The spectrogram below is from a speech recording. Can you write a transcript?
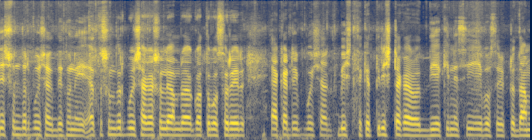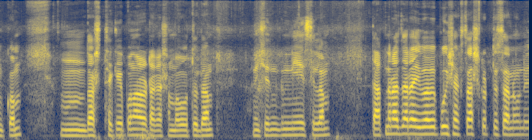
যে সুন্দর পুঁইশাক, দেখুন এত সুন্দর পুঁইশাক আসলে আমরা গত বছরের একাটি পুঁইশাক বিশ থেকে তিরিশ টাকা দিয়ে কিনেছি, এই বছর একটু দাম কম দশ থেকে পনেরো টাকা সম্ভবত দাম সেদিন নিয়েছিলাম। তা আপনারা যারা এইভাবে পুঁইশাক চাষ করতে চান, উনি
